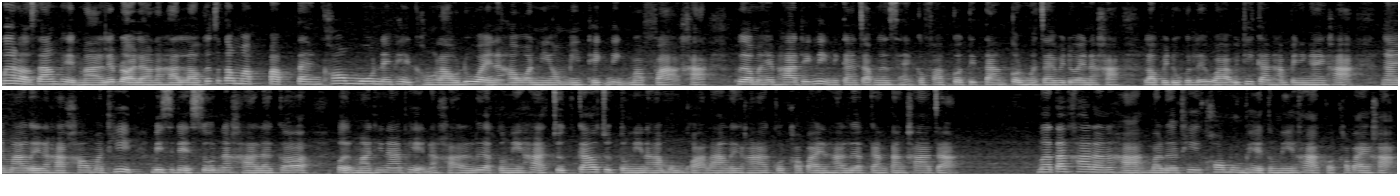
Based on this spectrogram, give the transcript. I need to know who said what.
Speaker 1: เมื่อเราสร้างเพจมาเรียบร้อยแล้วนะคะ เราก็จะต้องมาปรับแต่งข้อมูลในเพจของเราด้วยนะคะ วันนี้เอามีเทคนิคมาฝากค่ะ เพื่อไม่ให้พลาดเทคนิคในการจับเงินแสนก็ฝากกดติดตามกดหัวใจไว้ด้วยนะคะ เราไปดูกันเลยว่าวิธีการทำเป็นยังไงค่ะ ง่ายมากเลยนะคะ เข้ามาที่ Business Suite นะคะ แล้วก็เปิดมาที่หน้าเพจนะคะ เลือกตรงนี้ค่ะ จุด 9 จุดตรงนี้นะคะ มุมขวาล่างเลยค่ะ กดเข้าไปนะคะ เลือกการตั้งค่าจากเมื่อตั้งค่าแล้วนะคะ มาเลือกที่ข้อมูลเพจตรงนี้ค่ะ กดเข้าไปค่ะ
